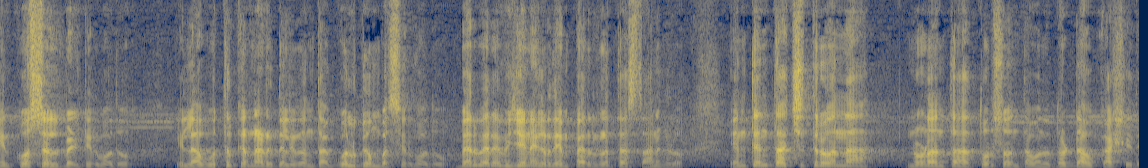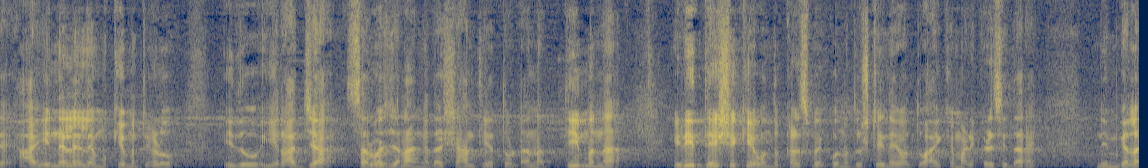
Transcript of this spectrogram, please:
ಏನು ಕೋಸ್ಟಲ್ ಬೆಲ್ಟ್ ಇರ್ಬೋದು, ಇಲ್ಲ ಉತ್ತರ ಕರ್ನಾಟಕದಲ್ಲಿರುವಂಥ ಗೋಲ್ಗಂಬಸ್ ಇರ್ಬೋದು, ಬೇರೆ ಬೇರೆ ವಿಜಯನಗರದ ಎಂಪೈರ್ ಇರುವಂಥ ಸ್ಥಾನಗಳು ಎಂತೆಂಥ ಚಿತ್ರವನ್ನು ನೋಡೋಂಥ ತೋರಿಸುವಂಥ ಒಂದು ದೊಡ್ಡ ಅವಕಾಶ ಇದೆ. ಆ ಹಿನ್ನೆಲೆಯಲ್ಲಿ ಮುಖ್ಯಮಂತ್ರಿಗಳು ಇದು ಈ ರಾಜ್ಯ ಸರ್ವ ಜನಾಂಗದ ಶಾಂತಿಯ ತೋಟ ಅನ್ನೋ ಥೀಮನ್ನು ಇಡೀ ದೇಶಕ್ಕೆ ಒಂದು ಕಳಿಸ್ಬೇಕು ಅನ್ನೋ ದೃಷ್ಟಿಯಿಂದ ಇವತ್ತು ಆಯ್ಕೆ ಮಾಡಿ ಕಳಿಸಿದ್ದಾರೆ. ನಿಮಗೆಲ್ಲ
